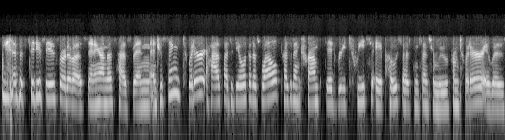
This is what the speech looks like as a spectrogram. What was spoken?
the CDC's sort of a standing on this has been interesting. Twitter has had to deal with it as well. President Trump did retweet a post that has been since removed from Twitter. It was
